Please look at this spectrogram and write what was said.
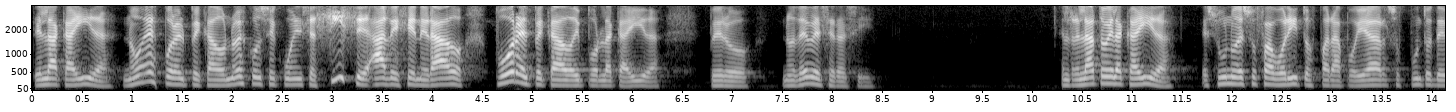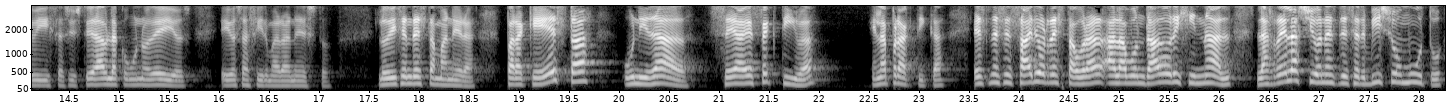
de la caída. No es por el pecado, no es consecuencia. Sí se ha degenerado por el pecado y por la caída, pero no debe ser así. El relato de la caída es uno de sus favoritos para apoyar sus puntos de vista. Si usted habla con uno de ellos, ellos afirmarán esto. Lo dicen de esta manera, para que esta unidad sea efectiva en la práctica, es necesario restaurar a la bondad original las relaciones de servicio mutuo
